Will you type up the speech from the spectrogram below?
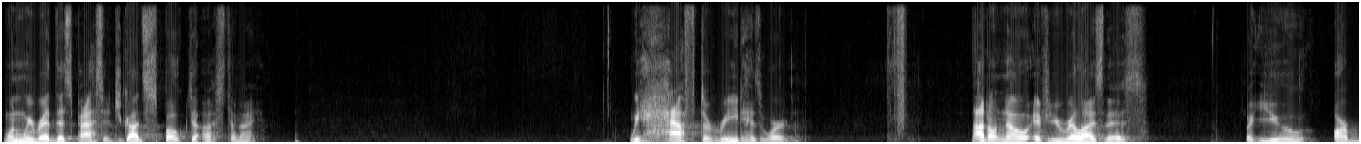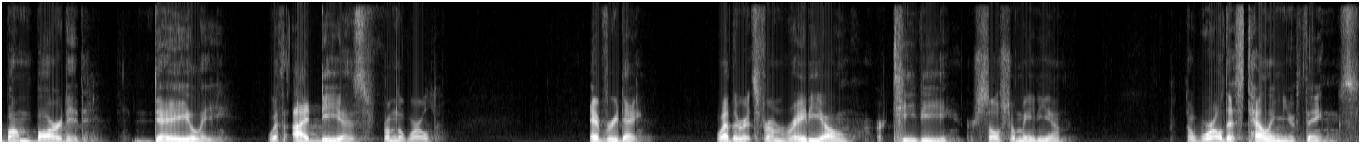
When we read this passage, God spoke to us tonight. We have to read his word. I don't know if you realize this, but you are bombarded daily with ideas from the world every day, whether it's from radio or TV or social media. The world is telling you things.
